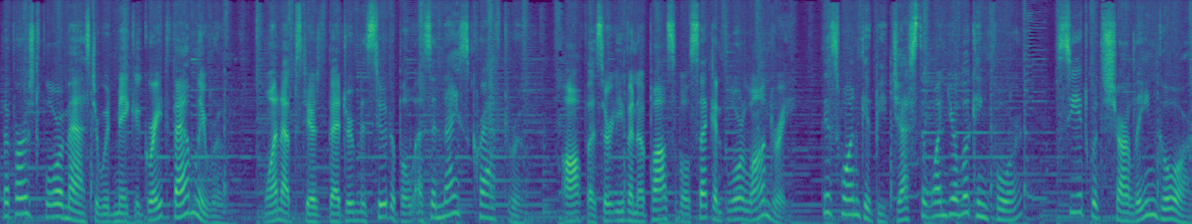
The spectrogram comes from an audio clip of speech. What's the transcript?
The first floor master would make a great family room. One upstairs bedroom is suitable as a nice craft room, office, or even a possible second floor laundry. This one could be just the one you're looking for. See it with Charlene Gore.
